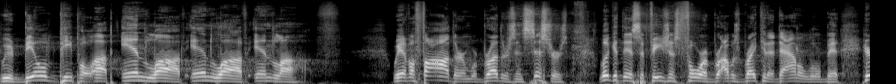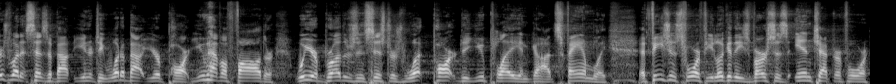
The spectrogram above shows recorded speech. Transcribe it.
We would build people up in love, in love, in love. We have a father and we're brothers and sisters. Look at this, Ephesians 4. I was breaking it down a little bit. Here's what it says about unity. What about your part? You have a father. We are brothers and sisters. What part do you play in God's family? Ephesians 4, if you look at these verses in chapter 4,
